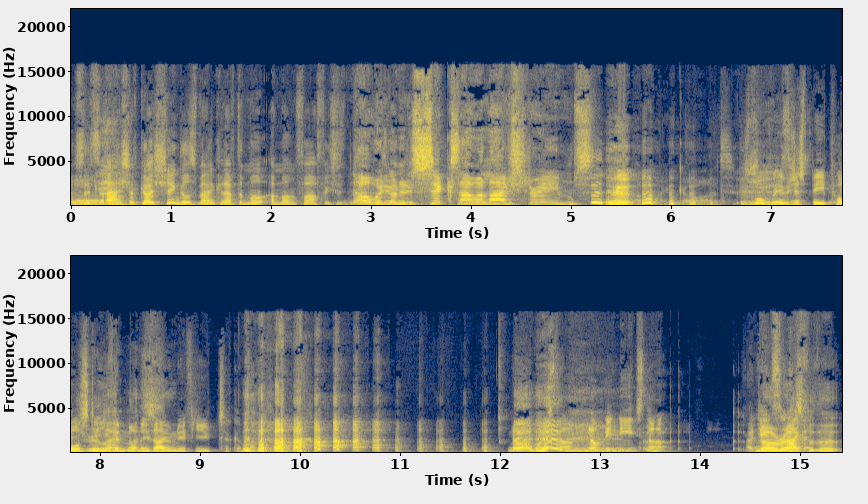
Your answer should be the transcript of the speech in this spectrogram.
I said to Ash, I've got shingles, man. Can I have the mo- a month off? He says, No, we're going to do six-hour live streams. Oh my god! Because what, it would just be poor He's Stephen on his own if you took a month. off. No one wants that. Nobody needs that. I did, no rest like, for the.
